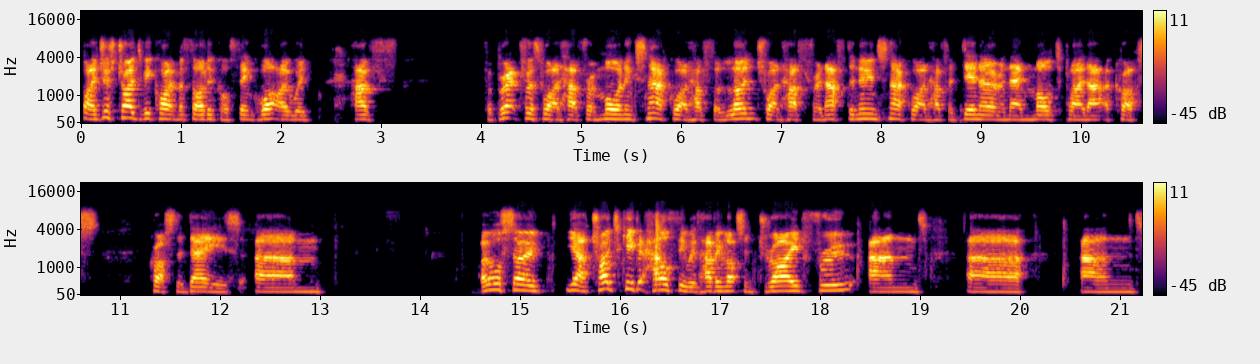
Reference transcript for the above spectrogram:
but I just tried to be quite methodical. Think what I would have for breakfast, what I'd have for a morning snack, what I'd have for lunch, what I'd have for an afternoon snack, what I'd have for dinner, and then multiply that across across the days. Um, I also, yeah, tried to keep it healthy with having lots of dried fruit and uh, and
